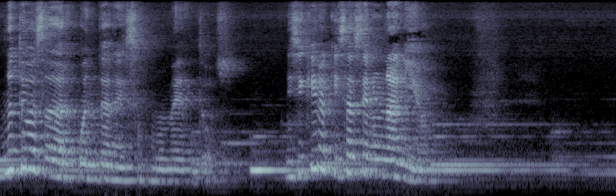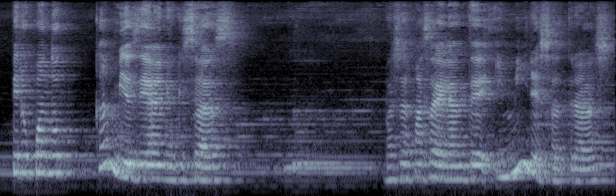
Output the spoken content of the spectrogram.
No te vas a dar cuenta en esos momentos, ni siquiera quizás en un año. Pero cuando cambies de año quizás, vayas más adelante y mires atrás,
